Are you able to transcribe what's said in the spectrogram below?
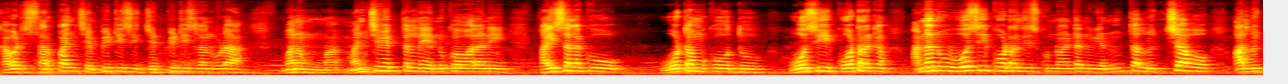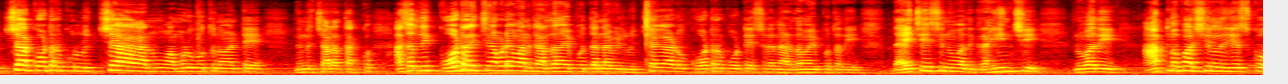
కాబట్టి సర్పంచ్ ఎంపీటీసీ జెడ్పీటీసీలను కూడా మనం మంచి వ్యక్తులను ఎన్నుకోవాలని పైసలకు ఓటమ్ముకోవద్దు. ఓసీ కోటర్ అన్న నువ్వు ఓసీ కోటర్ తీసుకున్నావు అంటే నువ్వు ఎంత లుచ్చావో ఆ లుచ్చా కోటర్కు లుచ్చా నువ్వు అమ్ముడు పోతున్నావు అంటే నిన్ను చాలా తక్కువ అసలు నీకు కోటర్ ఇచ్చినప్పుడే వానికి అర్థమైపోద్ది అన్న వీళ్ళు లుచ్చగాడు కోటర్ కోటేసాడని అర్థమైపోతుంది. దయచేసి నువ్వు అది గ్రహించి నువ్వు అది ఆత్మపరిశీలన చేసుకో.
